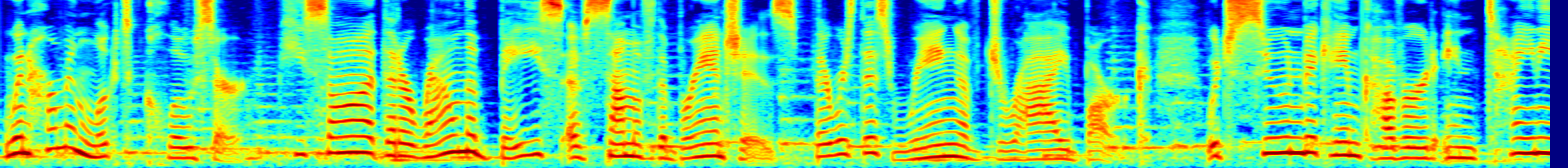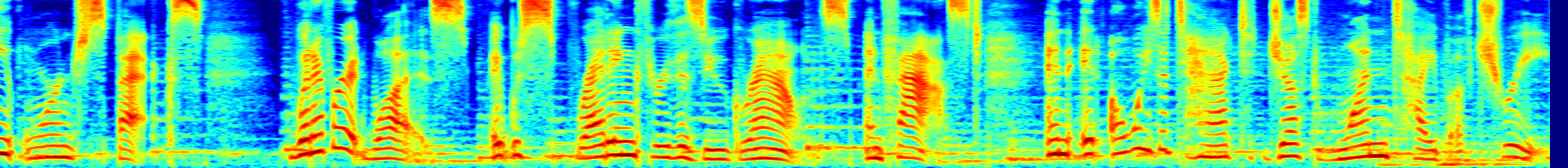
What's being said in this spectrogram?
When Herman looked closer, he saw that around the base of some of the branches, there was this ring of dry bark, which soon became covered in tiny orange specks. Whatever it was, it was spreading through the zoo grounds and fast, and it always attacked just one type of tree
